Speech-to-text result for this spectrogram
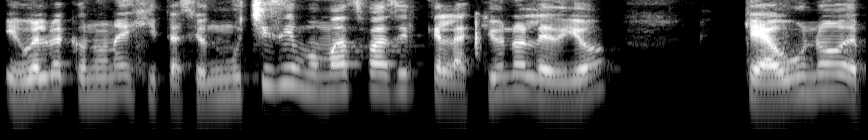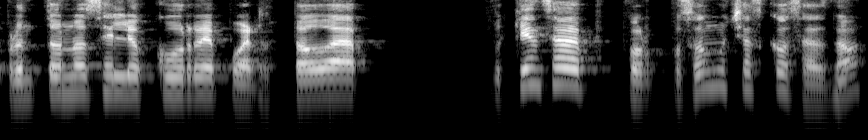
y vuelve con una digitación muchísimo más fácil que la que uno le dio, que a uno de pronto no se le ocurre por toda, quién sabe, por, pues son muchas cosas, ¿no?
